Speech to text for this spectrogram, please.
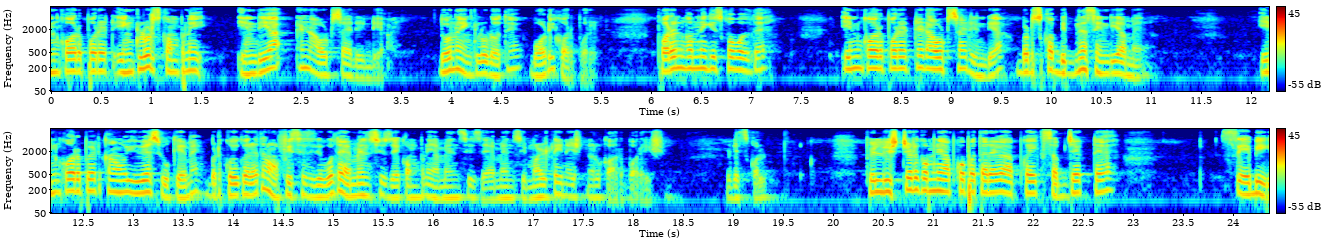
incorporate includes company India and outside India दोनों इंक्लूड होते हैं बॉडी कॉरपोरेट फॉरेन कंपनी किसको बोलते हैं? इनकॉर्पोरेटेड आउटसाइड इंडिया बट उसका बिज़नेस इंडिया में इनकॉर्पोरेट कहाँ हो यूएस यूके में बट कोई कोई रहते हैं ऑफ़िस बोलते हैं एम एन है कंपनी एम एन है M N C multinational corporation it is called फिर लिस्टेड कंपनी आपको पता रहेगा, आपका एक सब्जेक्ट है, सेबी.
